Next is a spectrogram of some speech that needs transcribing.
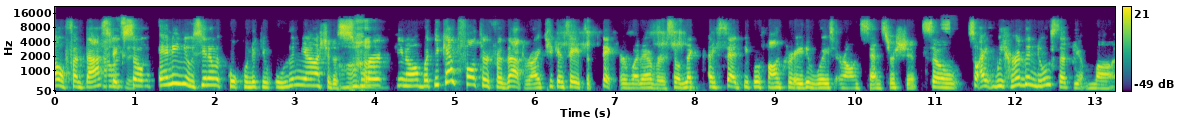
Oh, fantastic. So any news, you know, kukunot yung ulo niya, she does Uh-huh. smirk, you know, but you can't falter for that, right? She can say it's a tick or whatever. So like I said, people found creative ways around censorship. So so I we heard the news that um, uh,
